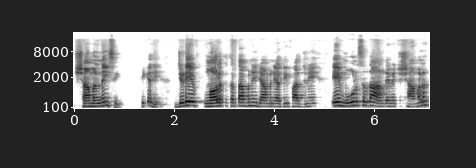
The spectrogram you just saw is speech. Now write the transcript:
ਸ਼ਾਮਲ ਨਹੀਂ ਸੀ। ਠੀਕ ਹੈ ਜੀ। ਜਿਹੜੇ ਮੌਲਿਕ ਕਰਤੱਵ ਨੇ ਜਾਂ ਬੁਨਿਆਦੀ ਫਰਜ਼ ਨੇ ਇਹ ਮੂਲ ਸੰਵਿਧਾਨ ਦੇ ਵਿੱਚ ਸ਼ਾਮਲ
